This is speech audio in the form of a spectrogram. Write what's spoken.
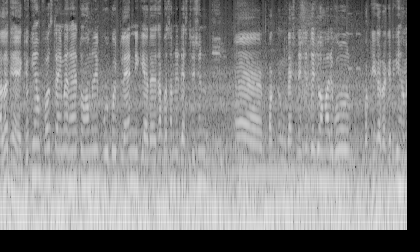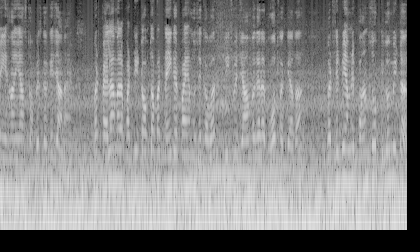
अलग है, क्योंकि हम फ़र्स्ट टाइमर हैं तो हमने कोई प्लान नहीं किया था। ऐसा बस हमने डेस्टिनेशन डेस्टिनेशन से जो हमारे वो पक्के कर रखे थे कि हमें यहाँ यहाँ स्टॉपेज करके जाना है। बट पहला हमारा पटनी टॉप था बट नहीं कर पाए हम उसे कवर बीच में जाम वगैरह बहुत लग गया था। बट फिर भी हमने 500 किलोमीटर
